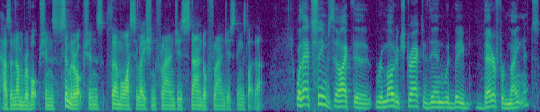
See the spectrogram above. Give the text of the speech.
has a number of options, similar options, thermal isolation flanges, standoff flanges, things like that. Well, that seems like the remote extractive then would be better for maintenance?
